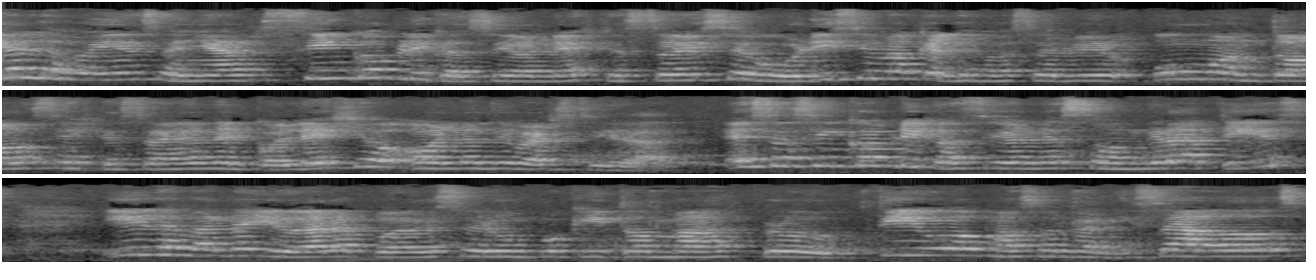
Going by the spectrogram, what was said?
día les voy a enseñar 5 aplicaciones que estoy segurísima que les va a servir un montón si es que están en el colegio o en la universidad. Estas 5 aplicaciones son gratis y les van a ayudar a poder ser un poquito más productivos, más organizados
